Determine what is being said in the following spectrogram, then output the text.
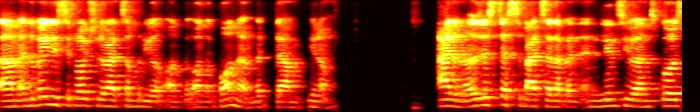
Um, and the way they probably should have had somebody on the on the corner, but um, you know, I don't know. It's just just a bad setup. And and Lindsey Horan scores,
